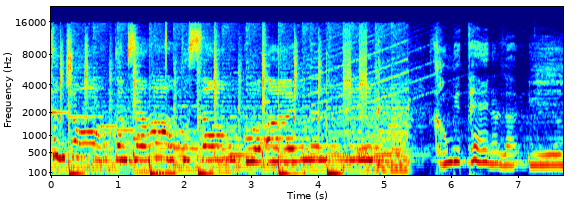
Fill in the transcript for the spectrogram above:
Thương cho cảm giác cuộc sống của anh. Không biết thế nào là yêu.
